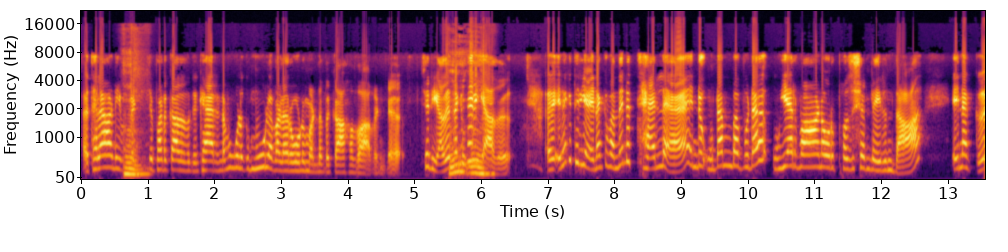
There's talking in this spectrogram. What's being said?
அஹ், தலகாணி வச்சு படுக்காததுக்கு காரணம் உங்களுக்கு மூளை வளரோடும் பண்ணதுக்காகவா வந்து சரி அது எனக்கு தெரியாது. எனக்கு தெரியாது எனக்கு வந்து இந்த தலை இந்த உடம்பை விட உயர்வான ஒரு பொசிஷன்ல இருந்தா எனக்கு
